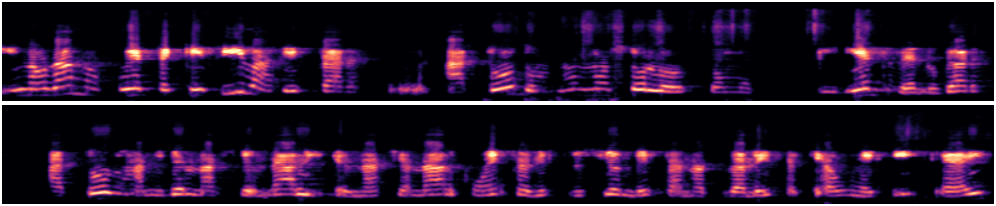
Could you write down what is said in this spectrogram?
y nos damos cuenta que sí va a afectar a todos, no, no solo como vivientes del lugar, a todos a nivel nacional internacional con esta destrucción de esta naturaleza que aún existe ahí,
